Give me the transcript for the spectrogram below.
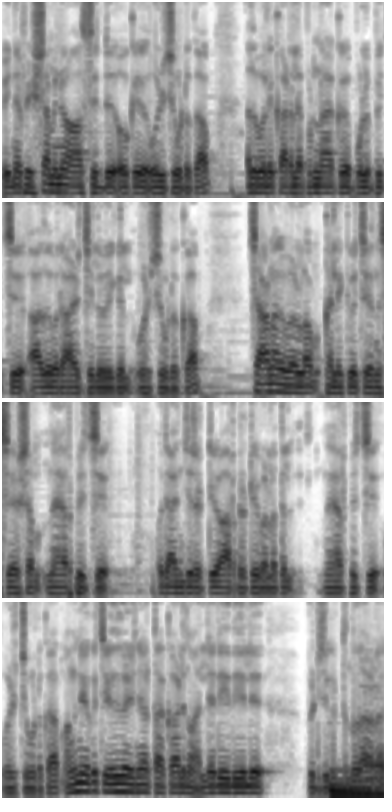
പിന്നെ ഫിഷ് അമിനോ ആസിഡ് ഒക്കെ ഒഴിച്ചു കൊടുക്കാം. അതുപോലെ കടലപ്പിണ്ണാക്ക് പുളിപ്പിച്ച് അത് ഒരാഴ്ചയിൽ ഒരിക്കൽ ഒഴിച്ചു കൊടുക്കാം. ചാണകവെള്ളം കലക്കി വെച്ചതിന് ശേഷം നേർപ്പിച്ച് ഒരു അഞ്ചിരട്ടിയോ ആറിരട്ടിയോ വെള്ളത്തിൽ നേർപ്പിച്ച് ഒഴിച്ചു കൊടുക്കാം. അങ്ങനെയൊക്കെ ചെയ്തു കഴിഞ്ഞാൽ തക്കാളി നല്ല രീതിയിൽ പിടിച്ചു കിട്ടുന്നതാണ്.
